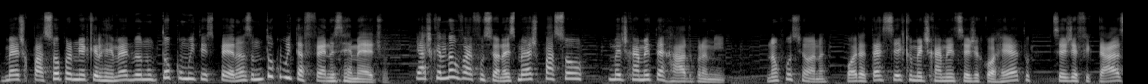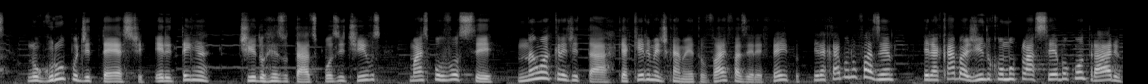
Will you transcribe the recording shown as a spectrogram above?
o médico passou para mim aquele remédio, eu não tô com muita esperança, não tô com muita fé nesse remédio. E acho que ele não vai funcionar. Esse médico passou o medicamento errado para mim. Não funciona. Pode até ser que o medicamento seja correto, seja eficaz, no grupo de teste ele tenha tido resultados positivos, mas por você não acreditar que aquele medicamento vai fazer efeito, ele acaba não fazendo. Ele acaba agindo como placebo ao contrário.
